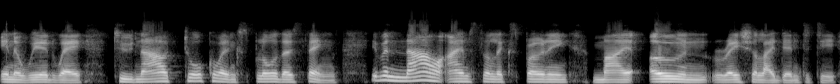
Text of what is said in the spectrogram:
in a weird way to now talk or explore those things. Even now, I'm still exploring my own racial identity,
